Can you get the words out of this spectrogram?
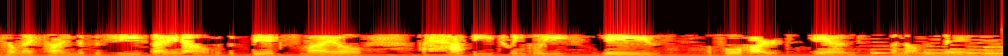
Until next time, this is she signing out with a big smile, a happy, twinkly gaze, a full heart, and a namaste.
